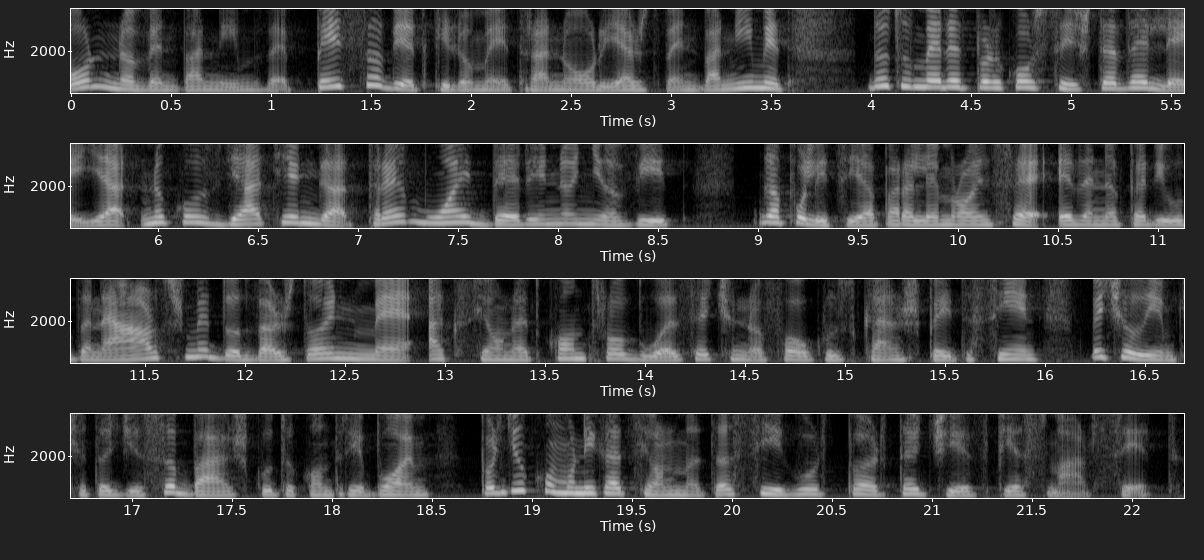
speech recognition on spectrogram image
orë në vendbanim dhe pesëdhjetë kilometra në orë jashtë vendbanimit, do t'u merret përkohësisht edhe leja në kohëzgjatje nga tre muaj deri në një vit. Nga policia paralajmërojnë se edhe në periudhën e ardhshme do të vazhdojnë me aksionet kontrolluese që në fokus kanë shpejtësinë, me qëllim që të gjithë së bashku të kontribuojmë Për një komunikacion më të sigurt për të gjithë pjesëmarrësit.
